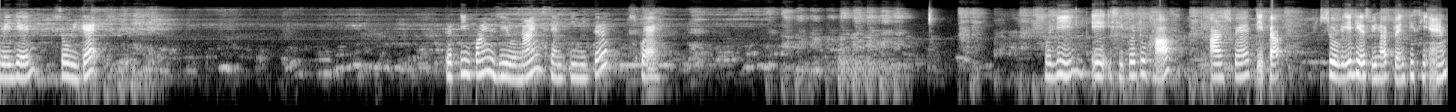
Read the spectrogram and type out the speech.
radian. So we get thirteen point zero nine centimeter square. So D A is equal to half R square theta. So radius we have 20 cm.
